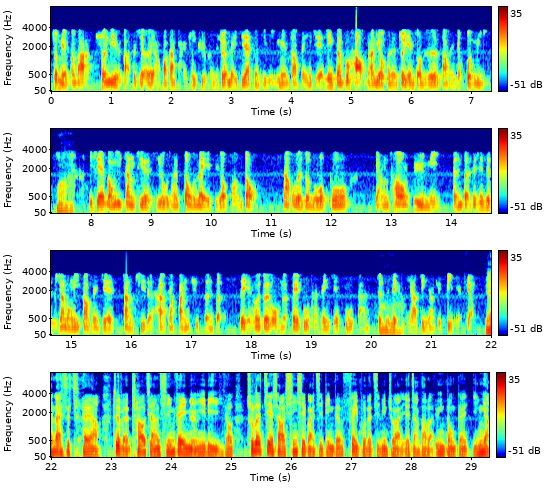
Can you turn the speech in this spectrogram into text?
就没有办法顺利的把这些二氧化碳排出去，可能就累积在身体里面，造成一些精神不好，然后也有可能最严重就是造成一些昏迷。哇，一些容易胀气的食物，像是豆类，比如说黄豆，那或者说萝卜、洋葱、玉米等等，这些是比较容易造成一些胀气的，还有像番薯等等，这这也会对我们肺部产生一些负担，所以这些可能要尽量去避免掉。原来是这样，这本《超强心肺免疫力》里头，除了介绍心血管疾病跟肺部的疾病之外，也讲到了运动跟营养。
